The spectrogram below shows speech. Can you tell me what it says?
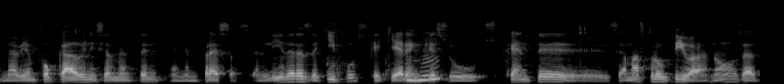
me había enfocado inicialmente en, en, empresas, en líderes de equipos que quieren que su, gente sea más productiva, ¿no? O sea,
